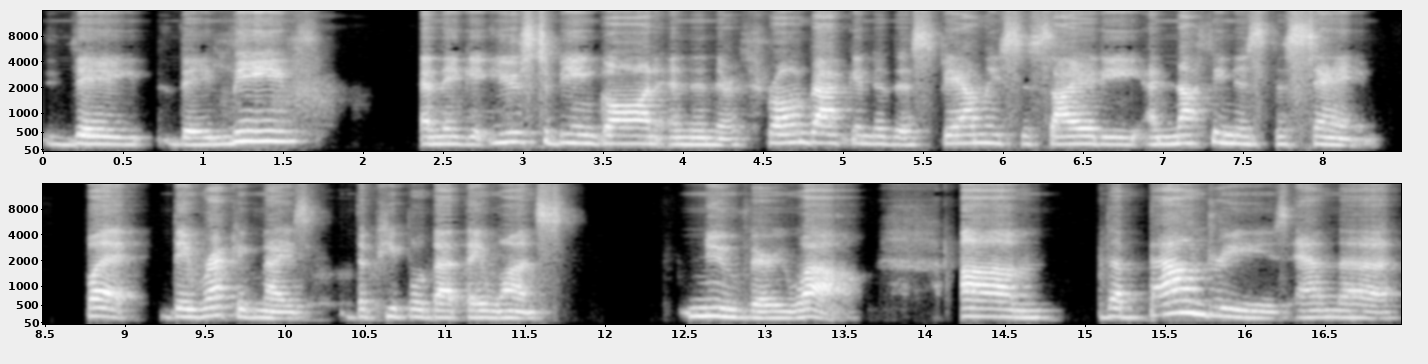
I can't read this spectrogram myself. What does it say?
they they leave and they get used to being gone and then they're thrown back into this family society and nothing is the same but they recognize the people that they once knew very well. Um, the boundaries and the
